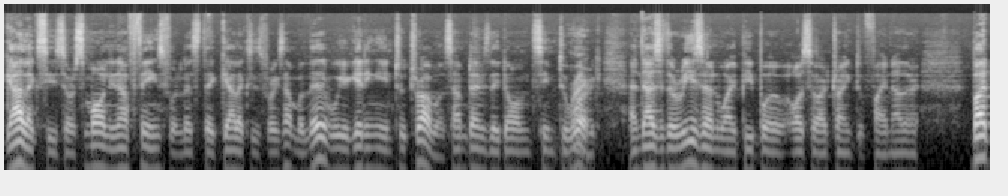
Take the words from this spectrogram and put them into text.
galaxies or small enough things for let's take galaxies for example then we're getting into trouble. Sometimes they don't seem to work and that's the reason why people also are trying to find other but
